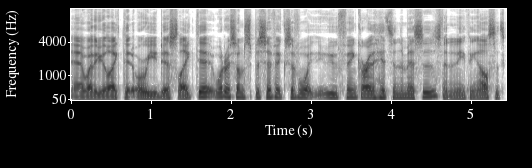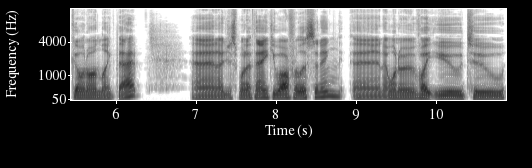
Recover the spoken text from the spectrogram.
uh, whether you liked it or you disliked it. What are some specifics of what you think are the hits and the misses, and anything else that's going on like that. And I just want to thank you all for listening, and I want to invite you to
